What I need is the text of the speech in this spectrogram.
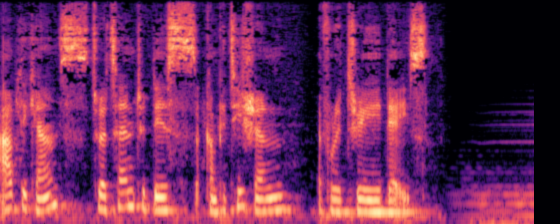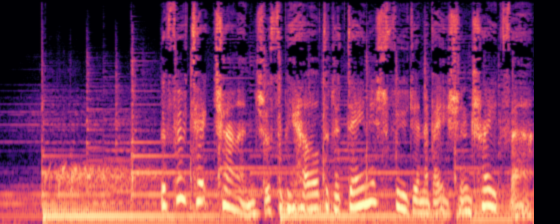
applicants to attend to this competition for three days. The Food Tech Challenge was to be held at a Danish food innovation trade fair.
